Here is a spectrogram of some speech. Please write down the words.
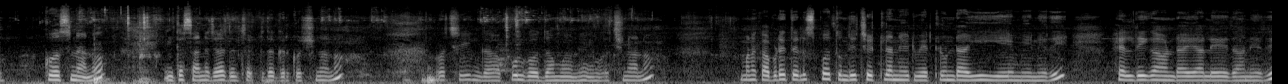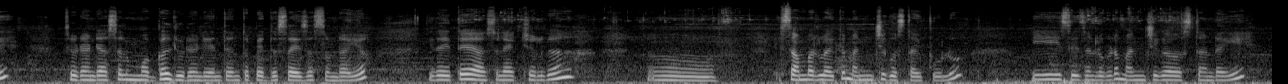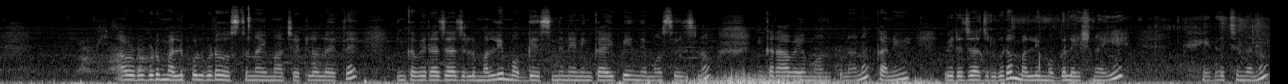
కోసినాను. ఇంకా సన్నజాజుల చెట్టు దగ్గరకు వచ్చినాను. వచ్చి ఇంకా పూలు కోద్దాము అని వచ్చినాను. మనకు అప్పుడే తెలిసిపోతుంది చెట్లు అనేటివి ఎట్లుండాయి ఏమి అనేది. హెల్తీగా ఉన్నాయా లేదా అనేది. చూడండి అసలు మొగ్గలు చూడండి ఎంత ఎంత పెద్ద సైజెస్ ఉన్నాయో. ఇదైతే అసలు యాక్చువల్గా సమ్మర్లో అయితే మంచిగా వస్తాయి పూలు. ఈ సీజన్లో కూడా మంచిగా వస్తుంటాయి. అప్పుడప్పుడు మల్లెపూలు కూడా వస్తున్నాయి మా చెట్లలో అయితే. ఇంకా విరజాజులు మళ్ళీ మొగ్గేసింది. నేను ఇంకా అయిపోయిందేమో సీజను. ఇంకా రావేమో అనుకున్నాను. కానీ విరజాజులు కూడా మళ్ళీ మొగ్గలేసినాయి. ఇది వచ్చిందను.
